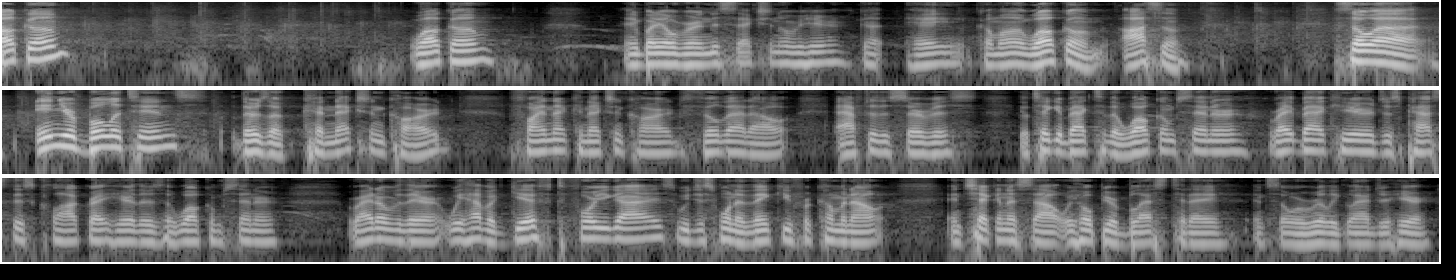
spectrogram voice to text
welcome, welcome. Anybody over in this section over here? Got hey, come on, welcome, awesome. So, uh, in your bulletins, there's a connection card. Find that connection card, fill that out after the service. You'll take it back to the Welcome Center, right back here, just past this clock right here. There's a Welcome Center right over there. We have a gift for you guys. We just want to thank you for coming out and checking us out. We hope you're blessed today, and so we're really glad you're here.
